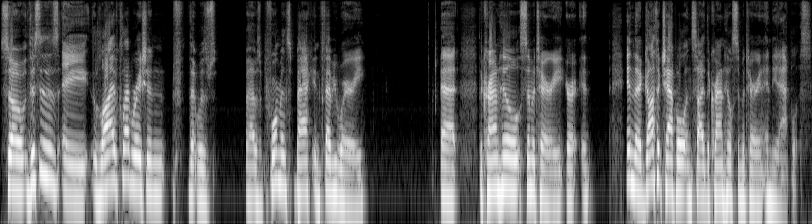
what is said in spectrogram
So this is a live collaboration that was uh, was a performance back in February at the Crown Hill Cemetery or in the Gothic Chapel inside the Crown Hill Cemetery in Indianapolis,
